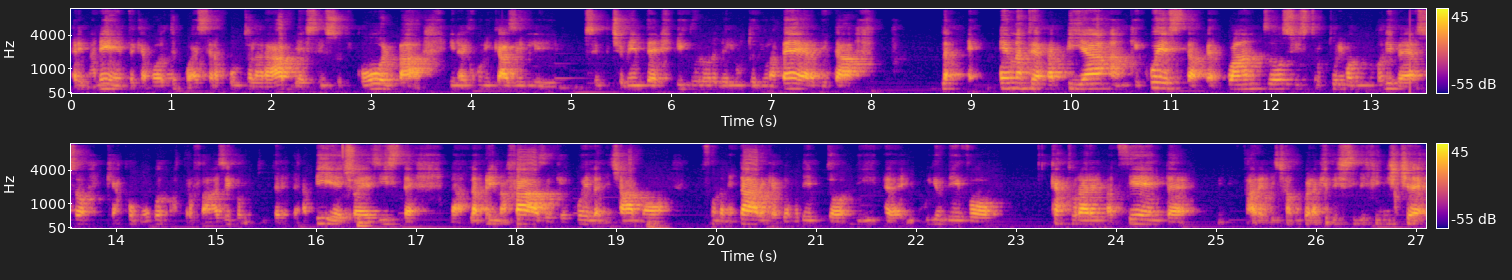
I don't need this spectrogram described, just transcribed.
rimanente, che a volte può essere appunto la rabbia, il senso di colpa, in alcuni casi il, semplicemente il dolore del lutto di una perdita. La, è una terapia anche questa, per quanto si strutturi in modo un po' diverso, che ha comunque quattro fasi come tutte le terapie, cioè esiste la, la prima fase che è quella diciamo fondamentale che abbiamo detto di, eh, in cui io devo catturare il paziente, fare diciamo, quella che si definisce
